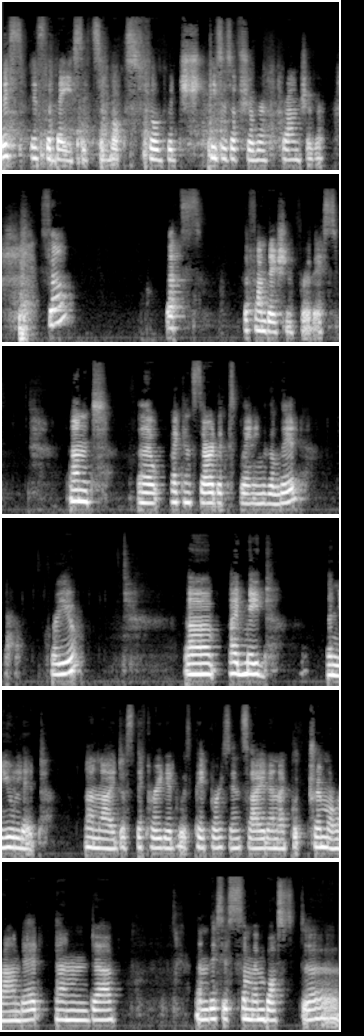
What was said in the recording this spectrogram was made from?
This is the base. It's a box filled with pieces of sugar, brown sugar. So that's the foundation for this. And uh, I can start explaining the lid for you. Uh, I made a new lid and I just decorated with papers inside and I put trim around it and uh, and this is some embossed uh,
